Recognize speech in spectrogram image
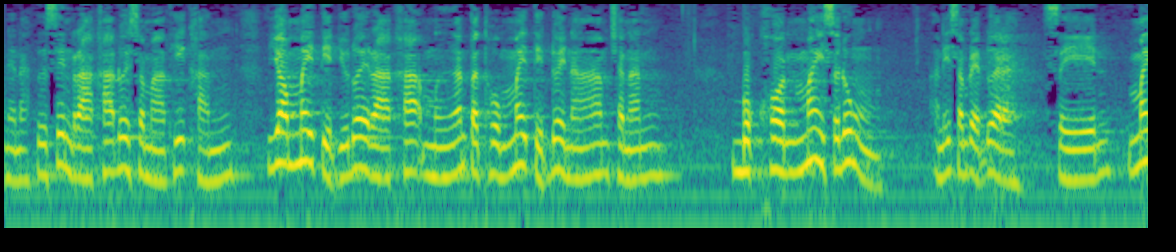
เนี่ยนะคือสิ้นราคาด้วยสมาธิขัน ย่อมไม่ติดอยู่ด้วยราคาเหมือนปฐมไม่ติดด้วยน้ำฉะนั้นบุคคลไม่สะดุ้ง อันนี้สำเร็จด้วยอะไรศีลไม่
